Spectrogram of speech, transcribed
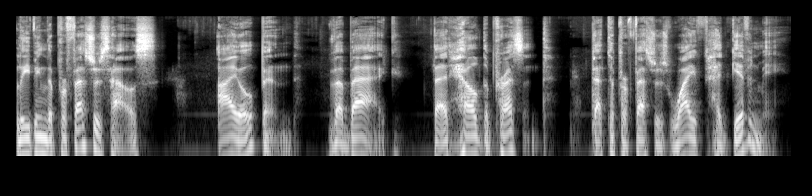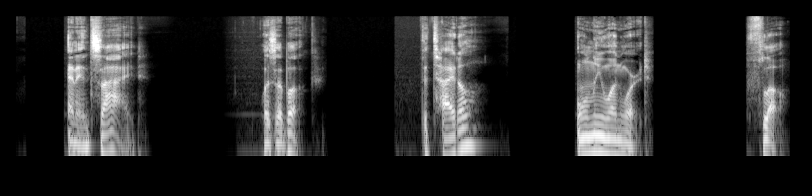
leaving the professor's house, I opened the bag that held the present that the professor's wife had given me. And inside was a book. The title? Only one word. Flow.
